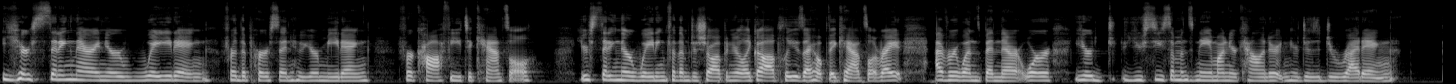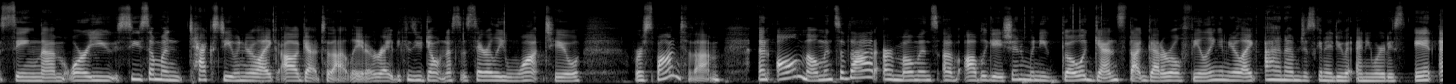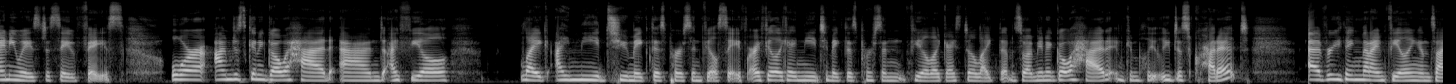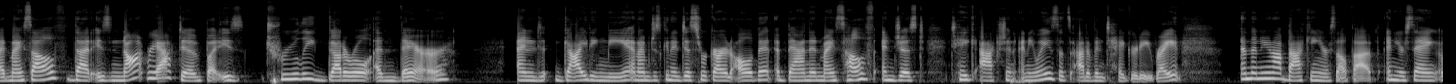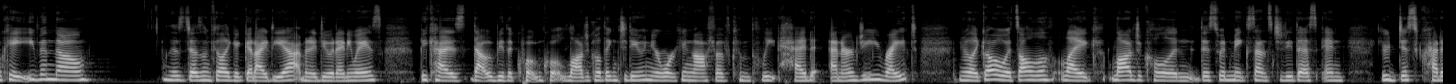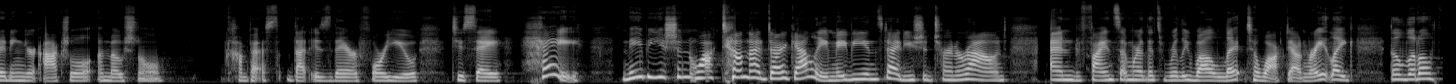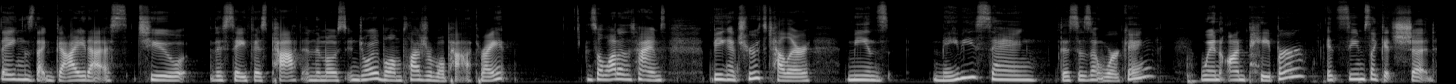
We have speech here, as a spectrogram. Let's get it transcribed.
you're sitting there and you're waiting for the person who you're meeting for coffee to cancel you're sitting there waiting for them to show up and you're like, oh, please, I hope they cancel, right? Everyone's been there. Or you're you see someone's name on your calendar and you're just dreading seeing them or you see someone text you and you're like I'll get to that later right because you don't necessarily want to respond to them and all moments of that are moments of obligation when you go against that guttural feeling and you're like and I'm just going to do it anywhere to anyways to save face Or I'm just going to go ahead and I feel like I need to make this person feel safe, or I feel like I need to make this person feel like I still like them. So I'm going to go ahead and completely discredit everything that I'm feeling inside myself that is not reactive, but is truly guttural and there and guiding me. And I'm just going to disregard all of it, abandon myself, and just take action anyways. That's out of integrity, right? And then you're not backing yourself up and you're saying, okay, even though this doesn't feel like a good idea. I'm going to do it anyways because that would be the quote unquote logical thing to do. And you're working off of complete head energy, right? And you're like, oh, it's all like logical and this would make sense to do this. And you're discrediting your actual emotional compass that is there for you to say, hey, maybe you shouldn't walk down that dark alley. Maybe instead you should turn around and find somewhere that's really well lit to walk down, right? Like the little things that guide us to the safest path and the most enjoyable and pleasurable path, right? And so a lot of the times being a truth teller means maybe saying this isn't working when on paper it seems like it should.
